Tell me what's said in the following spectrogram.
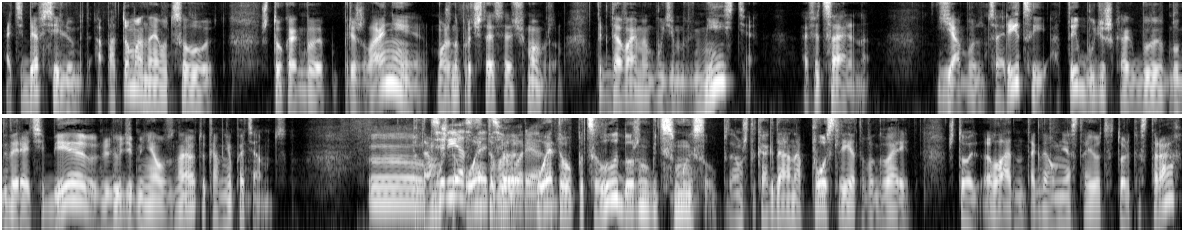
а тебя все любят, а потом она его целует, что как бы при желании можно прочитать следующим образом. Так давай мы будем вместе официально. Я буду царицей, а ты будешь как бы благодаря тебе люди меня узнают и ко мне потянутся. М, Потому что у этого, теория. у этого поцелуя должен быть смысл. Потому что когда она после этого говорит, что ладно, тогда у меня остается только страх,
